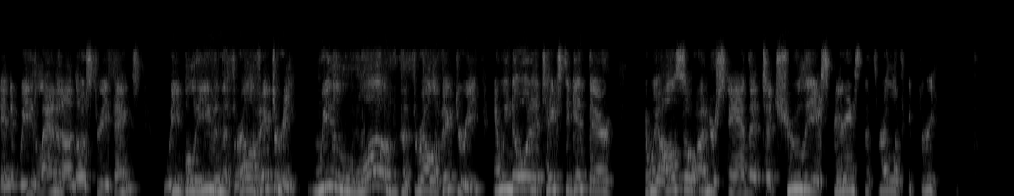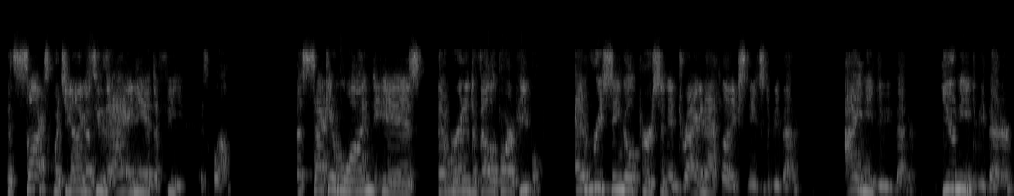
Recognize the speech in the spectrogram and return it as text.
And we landed on those three things we believe in the thrill of victory. We love the thrill of victory, and we know what it takes to get there. And we also understand that to truly experience the thrill of victory, it sucks, but you got to go through the agony of defeat as well. The second one is that we're going to develop our people. Every single person in Dragon Athletics needs to be better. I need to be better. You need to be better.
